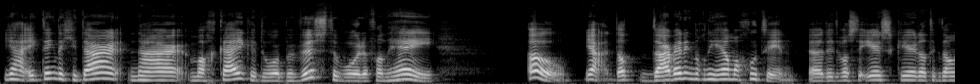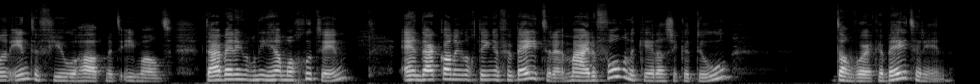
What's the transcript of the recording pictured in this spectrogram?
Ja, ik denk dat je daar naar mag kijken door bewust te worden van hé, hey, oh ja, dat, daar ben ik nog niet helemaal goed in. Uh, dit was de eerste keer dat ik dan een interview had met iemand. Daar ben ik nog niet helemaal goed in. En daar kan ik nog dingen verbeteren. Maar de volgende keer als ik het doe, dan word ik er beter in.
